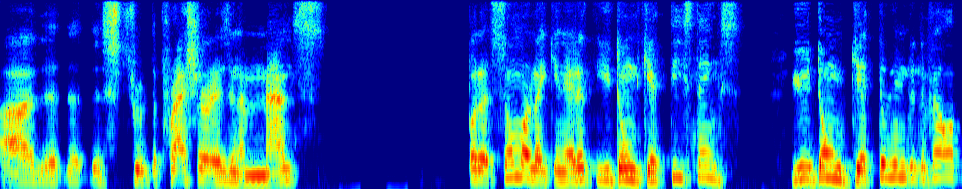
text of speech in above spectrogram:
uh, the, the, the, the pressure isn't immense. But at somewhere like United, you don't get these things. You don't get the room to develop.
